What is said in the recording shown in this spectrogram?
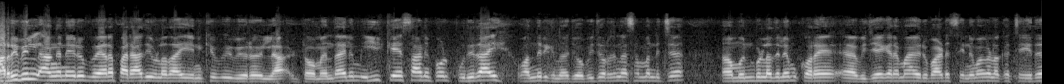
അറിവിൽ അങ്ങനെ ഒരു വേറെ പരാതി ഉള്ളതായി എനിക്ക് വിവരമില്ല ടോം. എന്തായാലും ഈ കേസാണ് ഇപ്പോൾ പുതിയതായി വന്നിരിക്കുന്നത്. ജോബി ജോർജിനെ സംബന്ധിച്ച് മുൻപുള്ളതിലും കുറേ വിജയകരമായ ഒരുപാട് സിനിമകളൊക്കെ ചെയ്ത്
